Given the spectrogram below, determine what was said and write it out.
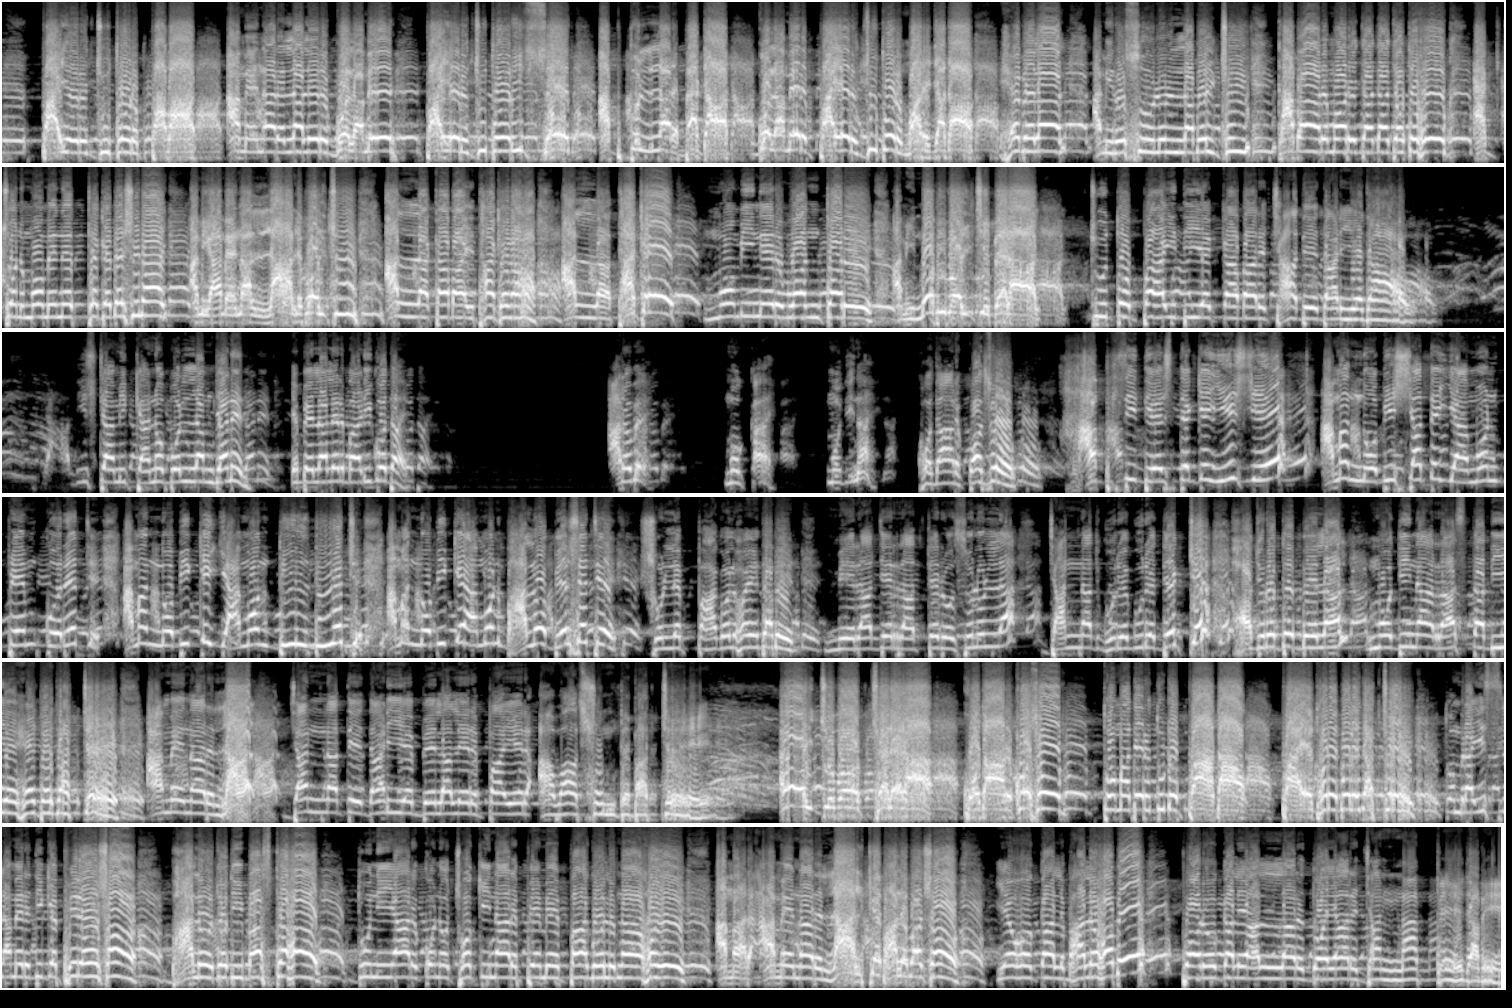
পায়ের জুতোর পাওয়ার আমেনার লালের গোলামের পায়ের জুতোর ইজ্জত, আব্দুল্লাহর বেটা গোলামের পায়ের জুতোর মর্যাদা। হে বেলাল, আমি রসুল্লাহ বলছি, কাবার মর্যাদা যত হোক, একজন মোমেনের থেকে বেশি নয়। আমি আমেনার লাল বলছি, আল্লাহ কাবায় থাকে না, আল্লাহ থাকে মমিনের অন্তরে। আমি নবী বলছি, বেলাল জুতো পাই দিয়ে কাবার ছাদে দাঁড়িয়ে দাও। আমি কেন বললাম জানেন? এ বেলালের বাড়ি কোথায়? আরবে? খোদার কসম, হাফসি দেশ থেকে এসে আমার নবীর সাথে এমন প্রেম করেছে আমার নবীকে এমন দিল দিয়েছে আমার নবীকে এমন ভালোবেসেছে শুনলে পাগল হয়ে যাবেন। মেরাজের রাত্রে রসুলুল্লাহ জান্নাত ঘুরে ঘুরে দেখছে হজরতে বেলাল মদিনা রাস্তা দিয়ে হেঁটে যাচ্ছে। আমেনার লাল জান্নাতে দাঁড়িয়ে বেলালের পায়ের আওয়াজ শুনতে পাচ্ছে। এই যুবক ছেলেরা খোদার কসম তোমাদের দুটো পা দাও, পায়ে ধরে বলে যাচ্ছে, তোমরা ইসলামের দিকে ফিরে এসো। ভালো যদি বাঁচতে হয়, দুনিয়ার কোন ছকিনার প্রেমে পাগল না হয়ে আমার আমেনার লালকে ভালোবাসো। এহ কাল ভালো হবে, পরকালে আল্লাহর দয়ার জান্নাত পেয়ে যাবে।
